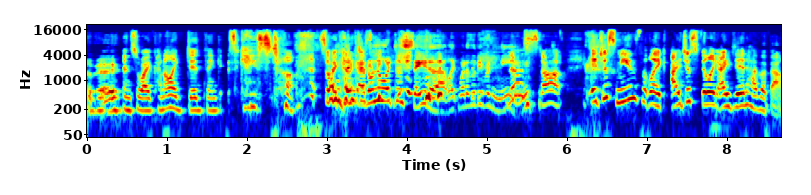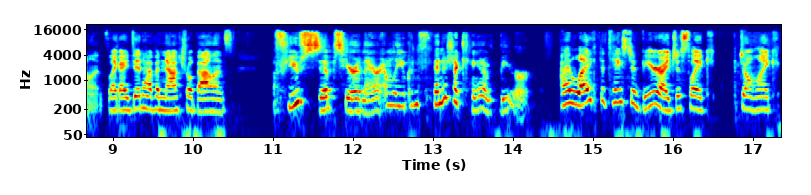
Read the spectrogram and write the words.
Okay. And so I kind of like did think okay, stop. So I kind of I don't know what to say to that. Like what does it even mean? No, stop. It just means that like I just feel like I did have a balance. Like I did have a natural balance. a few sips here and there. Emily, you can finish a can of beer. I like the taste of beer. I just like don't like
